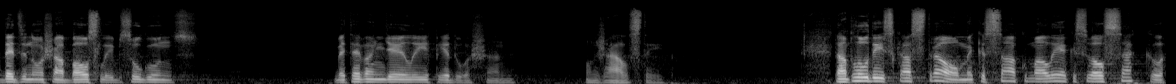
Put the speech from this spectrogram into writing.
dedzinošā bauslības uguns, bet evaņģēlīja piedošana un žēlstība. Tā plūdīs kā straume, kas sākumā liekas vēl sekla,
